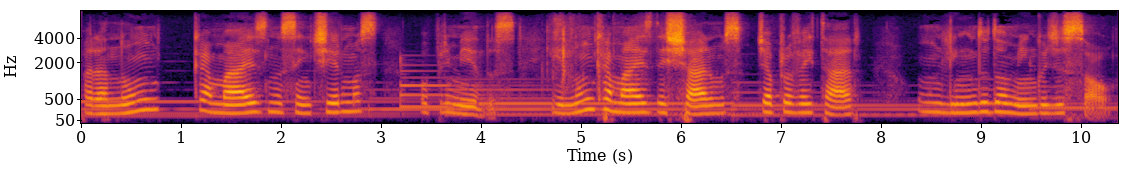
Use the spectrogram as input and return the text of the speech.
para nunca mais nos sentirmos oprimidos e nunca mais deixarmos de aproveitar um lindo domingo de sol.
